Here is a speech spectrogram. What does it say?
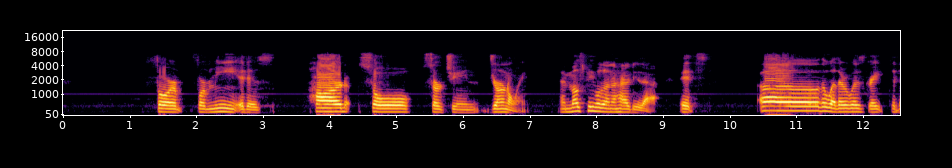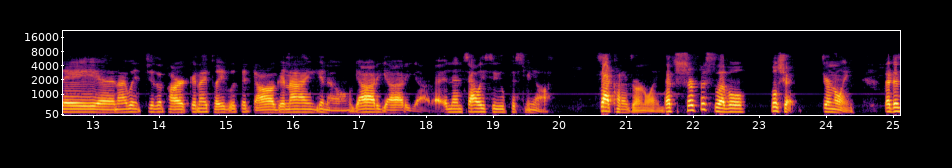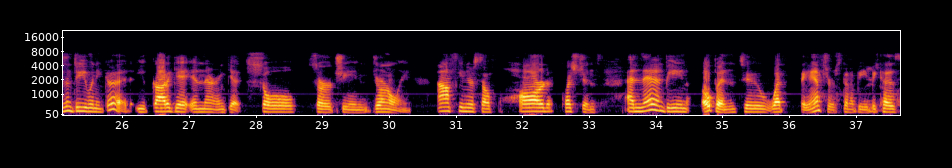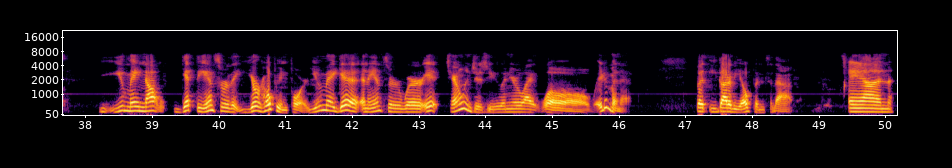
for for me it is hard soul searching journaling. And most people don't know how to do that. It's oh, the weather was great today, and I went to the park and I played with the dog, and I, you know, yada, yada, yada. And then Sally Sue pissed me off. It's that kind of journaling. That's surface level bullshit journaling. That doesn't do you any good. You've got to get in there and get soul searching journaling, asking yourself hard questions, and then being open to what the answer is going to be because you may not get the answer that you're hoping for. You may get an answer where it challenges you and you're like, whoa, wait a minute. But you got to be open to that. And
